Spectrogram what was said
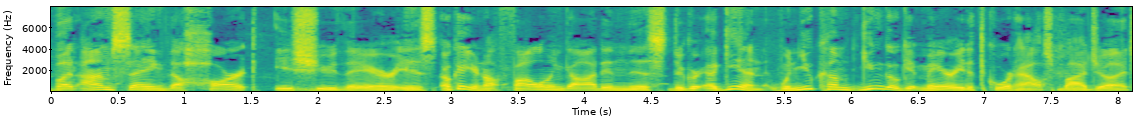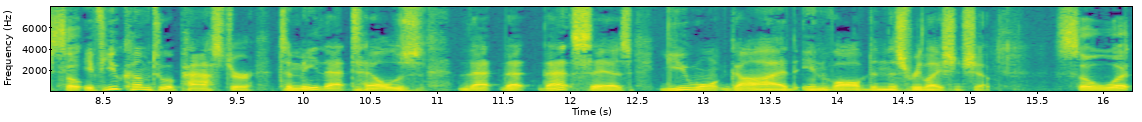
but I'm saying the heart issue there is okay. You're not following God in this degree. Again, when you come, you can go get married at the courthouse by a judge. So if you come to a pastor, to me that tells that that that says you want God involved in this relationship. So what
